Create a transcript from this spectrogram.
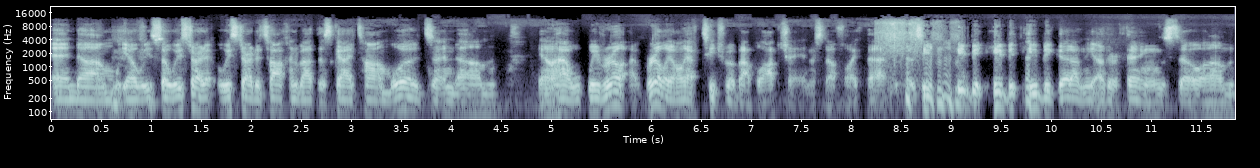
and um, you know, we so we started we started talking about this guy, Tom Woods, and um, you know how we really really only have to teach him about blockchain and stuff like that because he, he'd be he'd be he'd be good on the other things. So um,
